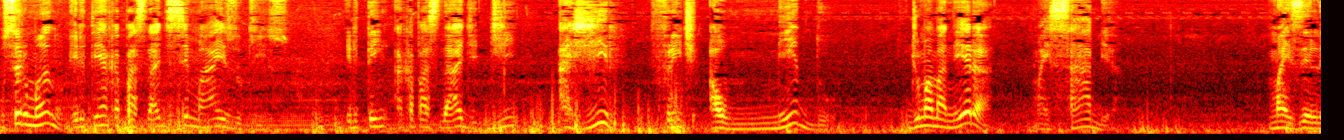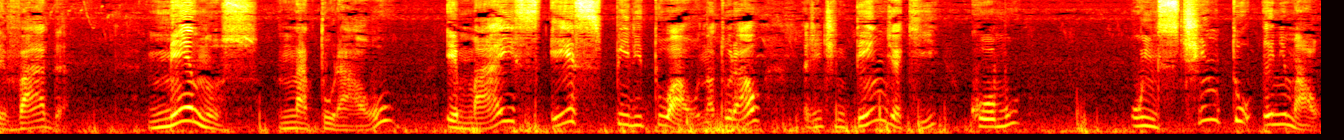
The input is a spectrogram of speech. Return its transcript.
O ser humano ele tem a capacidade de ser mais do que isso. Ele tem a capacidade de agir frente ao medo de uma maneira mais sábia, mais elevada, menos natural e mais espiritual. Natural a gente entende aqui como o instinto animal,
